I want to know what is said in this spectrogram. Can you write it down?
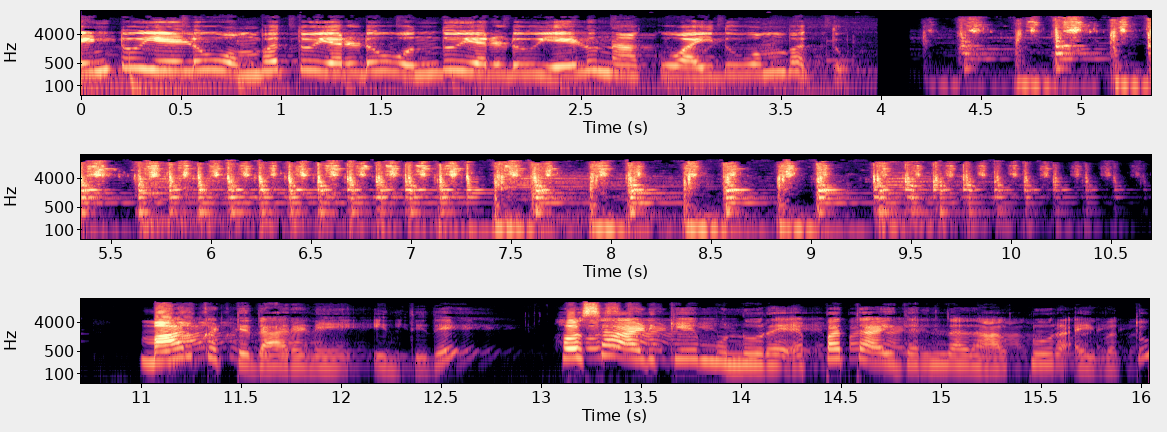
ಎಂಟು ಏಳು ಒಂಬತ್ತು ಎರಡು ಒಂದು ಎರಡು ಏಳು ನಾಲ್ಕು ಐದು ಒಂಬತ್ತು. ಮಾರುಕಟ್ಟೆ ಧಾರಣೆ ಇಂತಿದೆ. ಹೊಸ ಅಡಿಕೆ ಮುನ್ನೂರ ಎಪ್ಪತ್ತೈದರಿಂದ ನಾಲ್ಕನೂರ ಐವತ್ತು,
